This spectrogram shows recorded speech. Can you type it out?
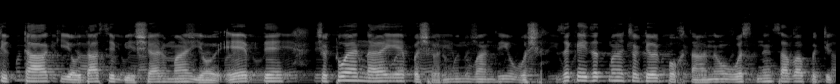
ټیک ټاک یو داسې بې شرمه یو ایپ دی چې ټوله نړۍ یې په شرمونو باندې وشه ځکه عزتمنو چې ډېر پښتانه اوس نن سبا په ټیک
